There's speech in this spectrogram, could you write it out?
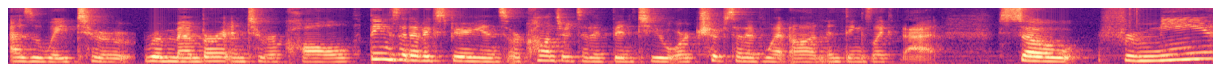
as a way to remember and to recall things that I've experienced or concerts that I've been to or trips that I've went on and things like that. So for me,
